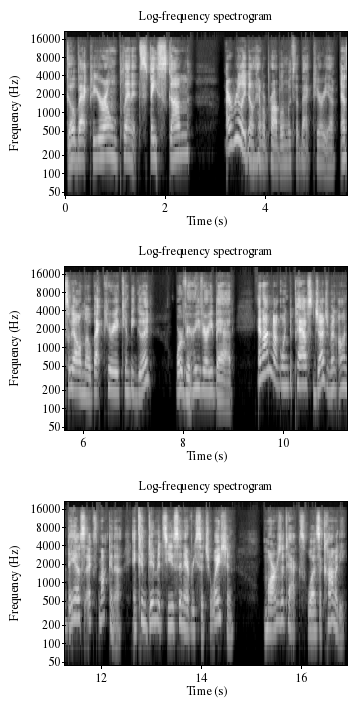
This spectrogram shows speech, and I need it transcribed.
Go back to your own planet, space scum. I really don't have a problem with the bacteria. As we all know, bacteria can be good or very, very bad. and I'm not going to pass judgment on Deus Ex Machina and condemn its use in every situation. Mars Attacks was a comedy.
